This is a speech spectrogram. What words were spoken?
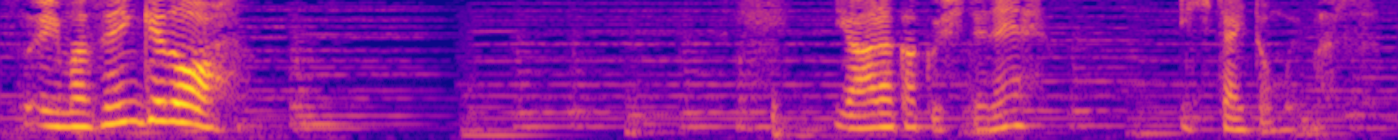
すいませんけど。柔らかくしてね、いきたいと思います。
